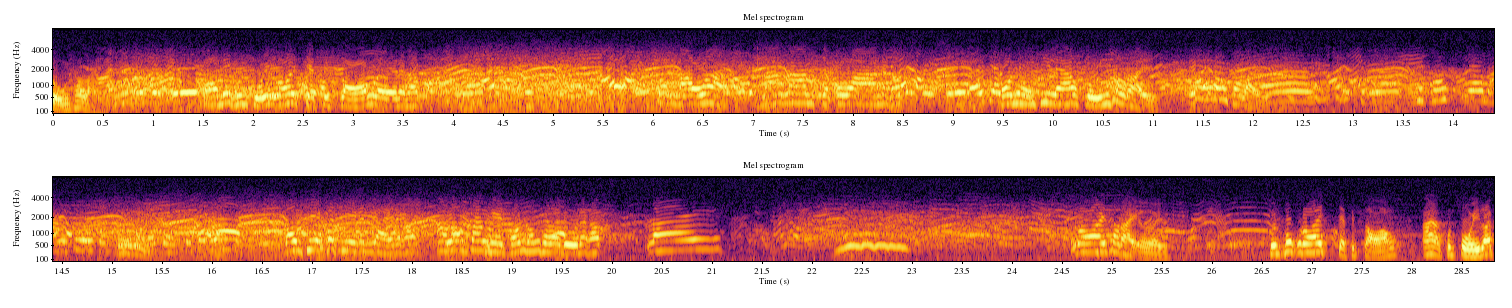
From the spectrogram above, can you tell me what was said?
สูงเท่าไหร่ ตอนนี้คุณปุ๋ยร้อยเจ็ดสิบสองเลยนะครับ ต้องเดาว่านางงามจักรวาลนะครับ คนที่แล้วสูงเท่าไหร่ เอ๊ะเท่าไหร่ พี่ปุ๊กเล่มาช่วยกันดูกองเชียร์ก็เชียร์กันใหญ่นะครับเอาลองฟังเหตุผลของเธอดูนะครับไล่ร้อยเท่าไหร่เอ่ย คุณปุ๊กร้อยเจ็ดสิบสองอ่าคุณปุ๋ยร้อย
